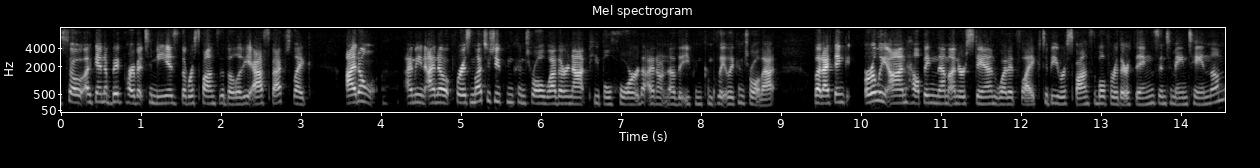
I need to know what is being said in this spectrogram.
so again a big part of it to me is the responsibility aspect. Like I don't I mean, I know for as much as you can control whether or not people hoard, I don't know that you can completely control that. But I think early on helping them understand what it's like to be responsible for their things and to maintain them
